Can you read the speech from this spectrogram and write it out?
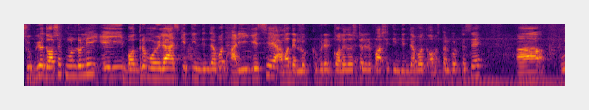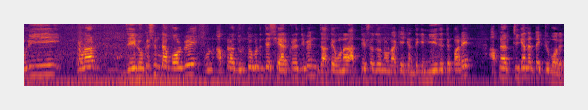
সুপ্রিয় দর্শক মন্ডলী এই ভদ্র মহিলা আজকে তিন দিন যাবৎ হারিয়ে গেছে। আমাদের লক্ষ্মীপুরের কলেজ হোস্টেলের পাশে তিন দিন যাবৎ অবস্থান করতেছে। উনি ওনার যে লোকেশনটা বলবে আপনারা দ্রুত গতিতে শেয়ার করে দিবেন যাতে ওনার আত্মীয় স্বজন ওনাকে এখান থেকে নিয়ে যেতে পারে। আপনার ঠিকানাটা একটু বলেন।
